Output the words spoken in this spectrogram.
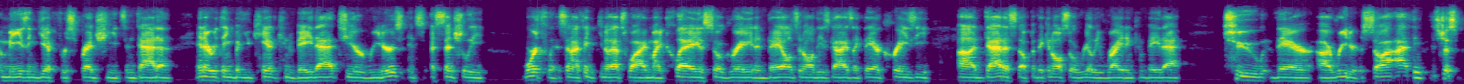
amazing gift for spreadsheets and data and everything, but you can't convey that to your readers, it's essentially worthless. And I think, you know, that's why Mike Clay is so great and Bales and all these guys, like they are crazy uh, data stuff, but they can also really write and convey that to their uh, readers. So I, I, think it's just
